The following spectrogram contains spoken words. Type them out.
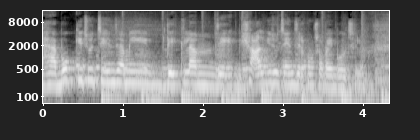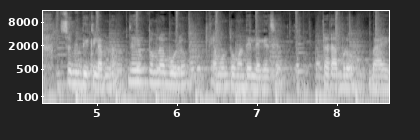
হ্যাবক কিছু চেঞ্জ আমি দেখলাম যে বিশাল কিছু চেঞ্জ এরকম সবাই বলছিল। সো আমি দেখলাম না। যাই হোক, তোমরা বলো কেমন তোমাদের লেগেছে। টাটা ব্রো বাই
